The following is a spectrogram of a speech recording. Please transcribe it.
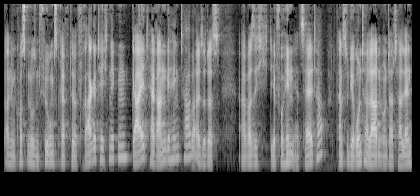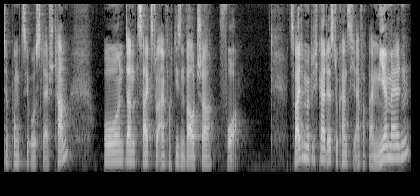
an den kostenlosen Führungskräfte Fragetechniken Guide herangehängt habe, also das, äh, was ich dir vorhin erzählt habe, kannst du dir runterladen unter talente.co/tam und dann zeigst du einfach diesen Voucher vor. Zweite Möglichkeit ist, du kannst dich einfach bei mir melden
